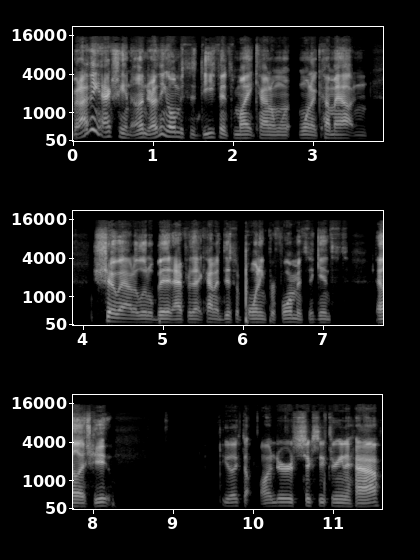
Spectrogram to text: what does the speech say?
But I think actually an under. I think Ole Miss's defense might kind of want, want to come out and show out a little bit after that kind of disappointing performance against LSU. You like the under 63 and a half?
